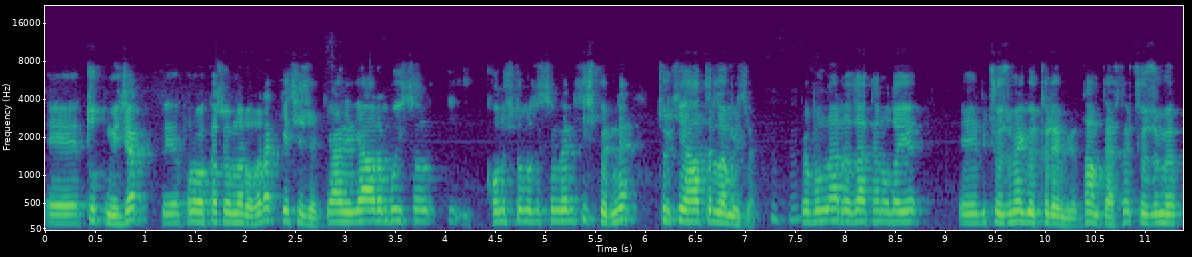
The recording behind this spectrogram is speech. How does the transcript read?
e, tutmayacak e, provokasyonlar olarak geçecek. Yani yarın bu isim, konuştuğumuz isimlerin hiçbirini Türkiye hatırlamayacak. Hı hı. Ve bunlar da zaten olayı e, bir çözüme götüremiyor. Tam tersine çözümü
